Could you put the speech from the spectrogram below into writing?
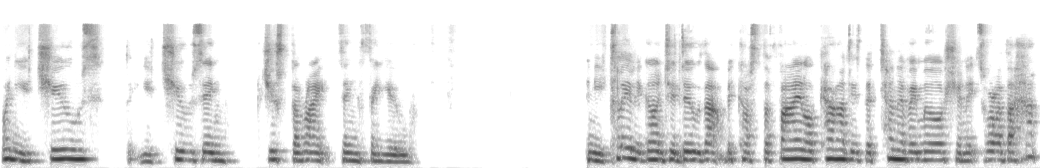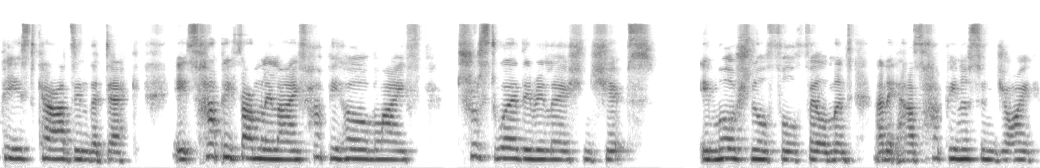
when you choose that you're choosing just the right thing for you. And you're clearly going to do that because the final card is the Ten of Emotion. It's one of the happiest cards in the deck. It's happy family life, happy home life, trustworthy relationships, emotional fulfillment, and it has happiness and joy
